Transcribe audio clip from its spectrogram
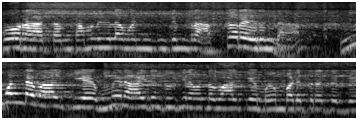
போராட்டம் தமிழீழம் என்கின்ற அக்கறை இருந்தால் உங்களோட வாழ்க்கையை உண்மையில ஆயுதம் தூக்கினவண்ட வாழ்க்கையை மேம்படுத்துறதுக்கு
